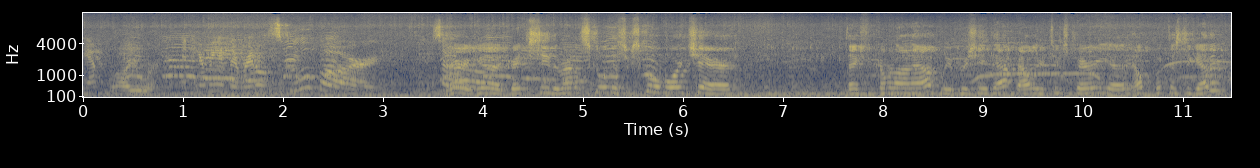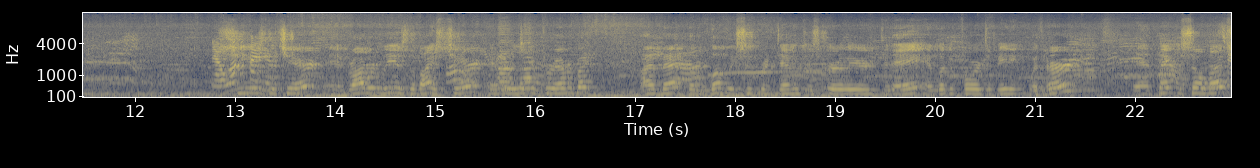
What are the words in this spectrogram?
Yep. for all your work. And here we have the Reynolds School Board. So, Very good. Great to see the Reynolds School District School Board Chair. Thanks for coming on out. We appreciate that. Valerie Tewksbury uh, helped put this together. Now, what She kind is the chair, and Robert Lee is the vice chair, and we're looking for everybody. I met the lovely superintendent just earlier today, and looking forward to meeting with her. And thank you so much.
